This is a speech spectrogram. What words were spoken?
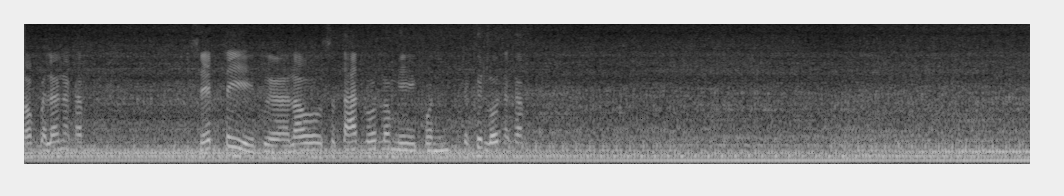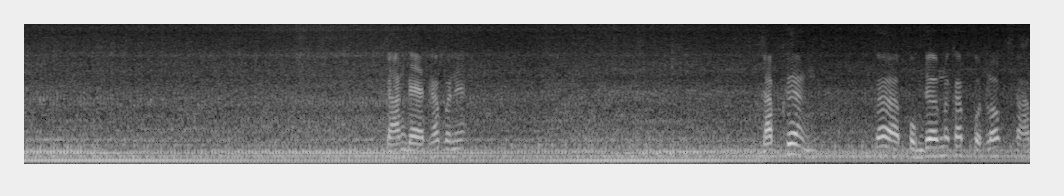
ล็อกไปแล้วนะครับเซฟตี้เผื่อเราสตาร์ทรถแล้วมีคนจะขึ้นรถนะครับกลางแดดครับวันนี้ ดับเครื่อง ก็ปุ่มเดิมนะครับกดล็อกสาม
